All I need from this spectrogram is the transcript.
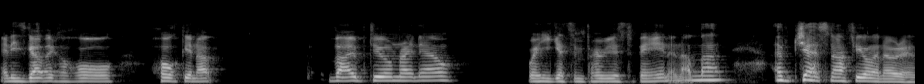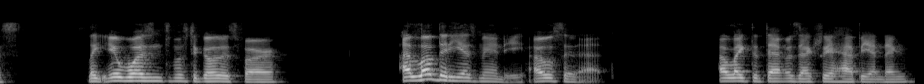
and he's got like a whole hulking up vibe to him right now, where he gets impervious to pain, and I'm not. I'm just not feeling Otis. Like it wasn't supposed to go this far. I love that he has Mandy. I will say that. I like that that was actually a happy ending.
